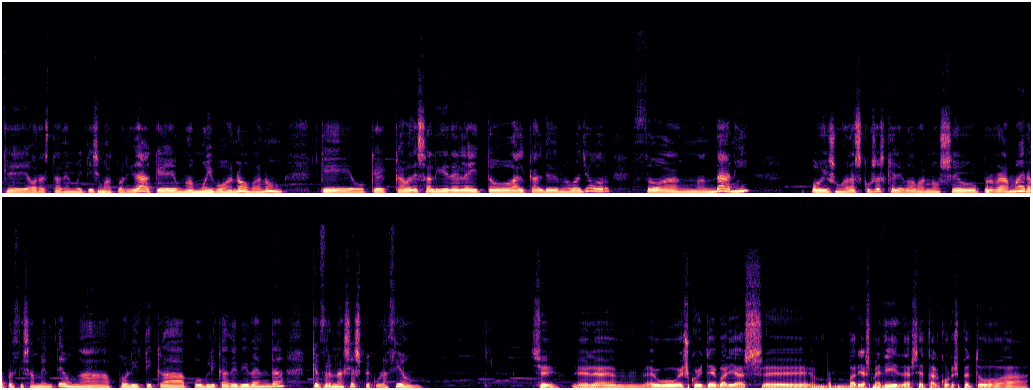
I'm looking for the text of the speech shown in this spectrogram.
que agora está de moitísima actualidade, que é unha moi boa nova, non? Que o que acaba de salir eleito alcalde de Nova York, Zoan Mandani, pois unha das cousas que levaba no seu programa era precisamente unha política pública de vivenda que frenase a especulación. Sí, el, eu escoitei varias eh, varias medidas e tal con respecto a,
